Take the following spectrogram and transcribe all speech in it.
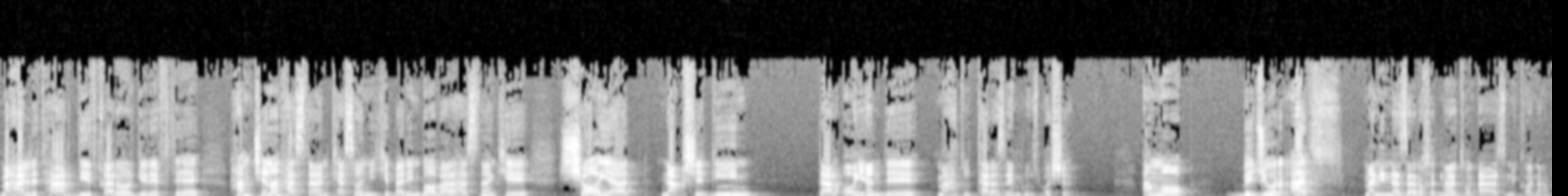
محل تردید قرار گرفته همچنان هستند کسانی که بر این باور هستند که شاید نقش دین در آینده محدودتر از امروز باشه. اما به جرأت من این نظر رو خدمتتون عرض می‌کنم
